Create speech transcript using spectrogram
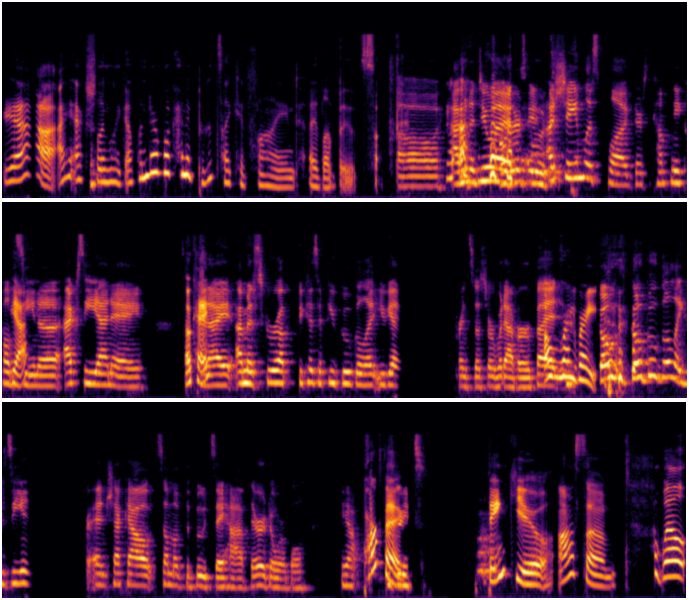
Yeah, I actually am like, I wonder what kind of boots I could find. I love boots. So. Oh, I'm gonna do a, oh, a, a, shameless plug. There's a company called yeah. Xena, X E N A. Okay. And I, I'm gonna screw up because if you Google it, you get princess or whatever. But oh, right, right. go go Google like Xena and check out some of the boots they have. They're adorable. Yeah. Perfect. Thank you. Awesome. Well,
